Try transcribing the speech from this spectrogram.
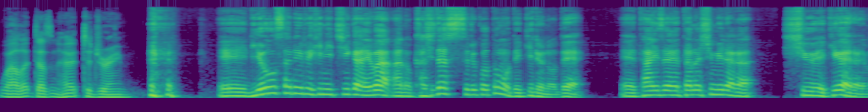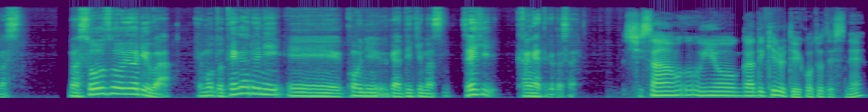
well, it doesn't hurt to dream. えー利用される日にち以外は、あの、貸し出しすることもできるので、えー滞在を楽しみながら収益が得られます。まあ、想像よりは、えーもっと手軽に、えー購入ができます。ぜひ考えてください。資産運用ができるということですね。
